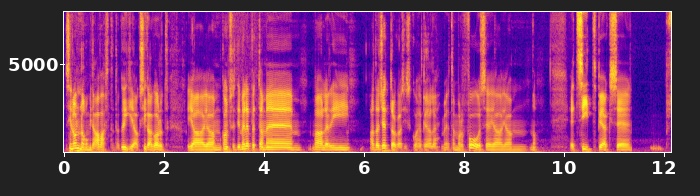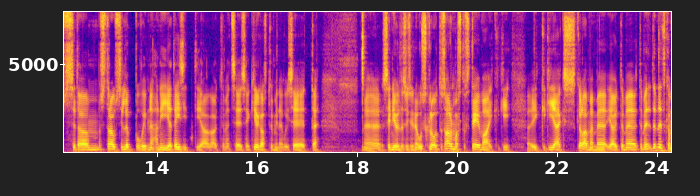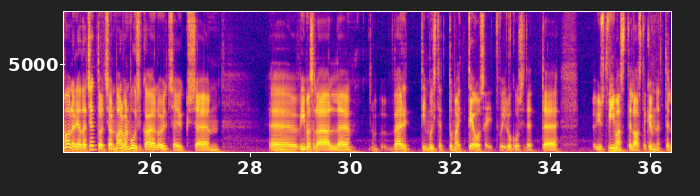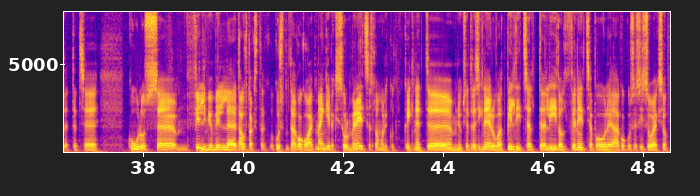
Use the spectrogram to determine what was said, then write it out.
siin on nagu mida avastada kõigi jaoks iga kord. ja, ja kontserdi me lõpetame Mahleri Adagettoga siis kohe peale metamorfoose ja, ja noh et siit peaks seda Straussi lõppu võib näha nii ja teisiti, aga ütleme, et see, see kirgastumine või see, et äh, see nii-öelda selline usk, lootus, armastus teema ikkagi, ikkagi jääks kõlama. Me ja ütleme, ütleme näiteks ka Mahler ja Dagetto, et see on, ma arvan, muusikaajaloo üldse üks ähm, äh, viimasel ajal äh, vääriti mõistetumaid teoseid või lugusid, et äh, just viimastel aastakümnetel, et, et see kuulus äh, film ju, mille taustaks ta, kus ta kogu aeg mängib, ehk siis Surm Veneetsias loomulikult. kõik need äh, niisugused resigneeruvad pildid sealt Liidolt Veneetsia poole ja kogu see sisu, eks ju.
